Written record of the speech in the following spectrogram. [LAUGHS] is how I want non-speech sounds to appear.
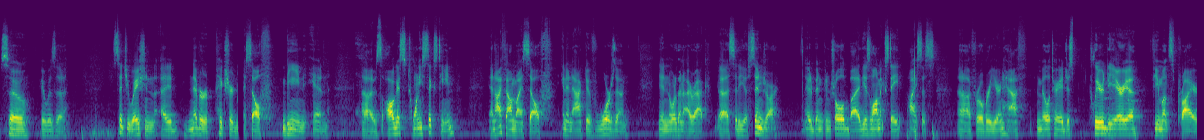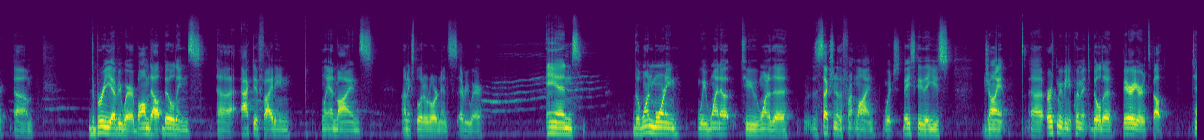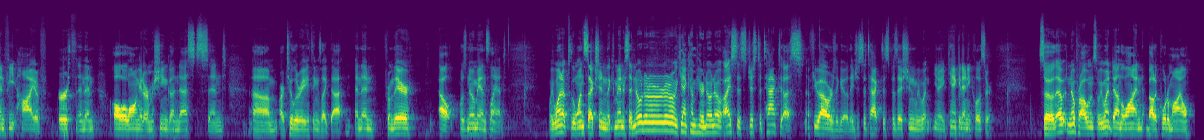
So it was a situation I had never pictured myself being in. Uh, it was August 2016, and I found myself in an active war zone in northern Iraq, uh, city of Sinjar. It had been controlled by the Islamic State, ISIS, uh, for over a year and a half. The military had just cleared the area a few months prior. Um, debris everywhere, bombed out buildings, uh, active fighting, landmines, unexploded ordnance everywhere. And the one morning we went up to one of the, the section of the front line, which basically they use giant uh, earth moving equipment to build a barrier. It's about 10 feet high of earth, and then all along it are machine gun nests and um, artillery, things like that. And then from there out was no man's land. We went up to the one section, the commander said, No, no, no, no, no, no, you can't come here. No, no, ISIS just attacked us a few hours ago. They just attacked this position. We went, you know, you can't get any closer. So that no problem. So we went down the line about a quarter mile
